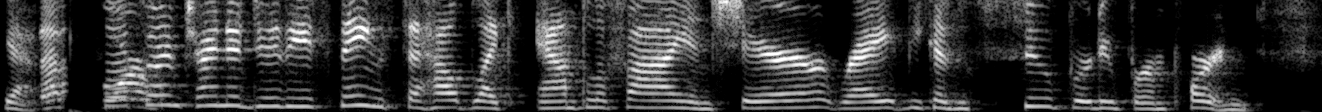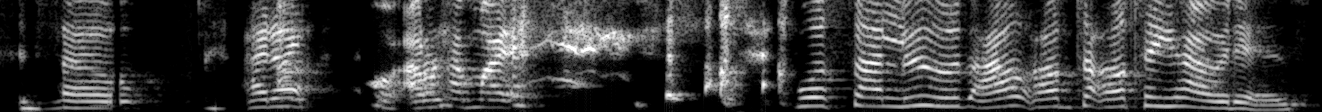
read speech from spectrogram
Yeah. That's so that's why I'm trying to do these things to help like amplify and share, right? Because it's super duper important. Mm-hmm. So I don't I, I don't have my Well, salud. I'll I'll t- I'll tell you how it is.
